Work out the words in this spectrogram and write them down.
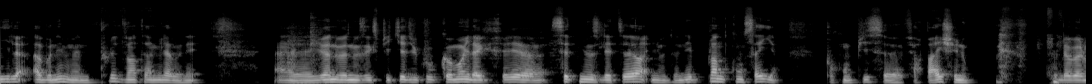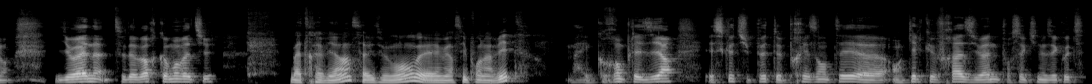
000 abonnés, même plus de 21 000 abonnés. Euh, Yohan va nous expliquer du coup comment il a créé euh, cette newsletter et nous donner plein de conseils pour qu'on puisse euh, faire pareil chez nous, globalement. Johan, tout d'abord, comment vas-tu? Bah, Très bien, salut tout le monde et merci pour l'invite. Bah, avec grand plaisir. Est-ce que tu peux te présenter en quelques phrases, Johan, pour ceux qui nous écoutent?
